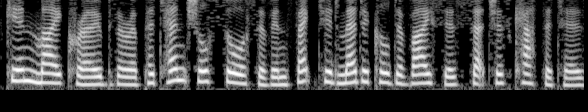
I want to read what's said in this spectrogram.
Skin microbes are a potential source of infected medical devices such as catheters.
